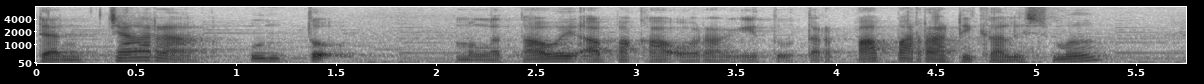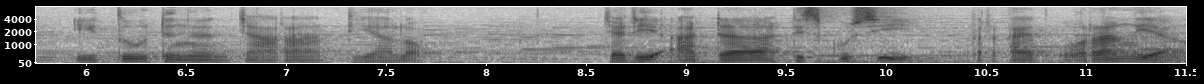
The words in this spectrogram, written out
Dan cara untuk mengetahui apakah orang itu terpapar radikalisme itu dengan cara dialog. Jadi ada diskusi terkait orang yang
